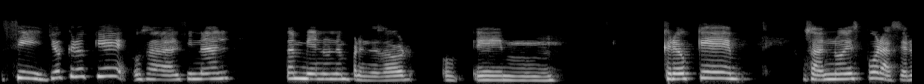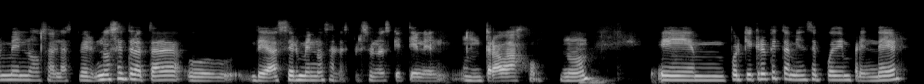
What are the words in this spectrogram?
Sí, yo creo que, o sea, al final también un emprendedor, eh, creo que o sea, no es por hacer menos a las personas, no se trata de hacer menos a las personas que tienen un trabajo, ¿no? Em, porque creo que también se puede emprender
